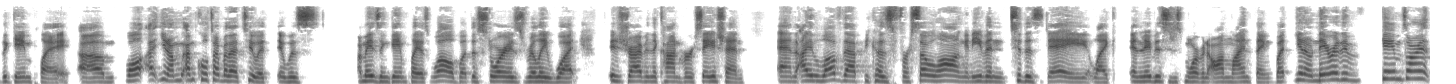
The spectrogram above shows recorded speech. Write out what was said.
the gameplay. Um, well, I, you know, I'm, I'm, cool talking about that too. It, it was amazing gameplay as well, but the story is really what is driving the conversation. And I love that because for so long, and even to this day, like, and maybe this is just more of an online thing, but you know, narrative games aren't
